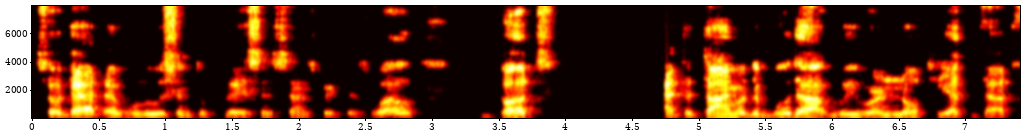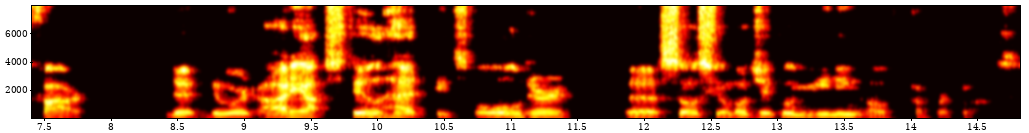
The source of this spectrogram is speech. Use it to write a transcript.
So that evolution took place in Sanskrit as well. But at the time of the Buddha, we were not yet that far. The, the word Arya still had its older uh, sociological meaning of upper class.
